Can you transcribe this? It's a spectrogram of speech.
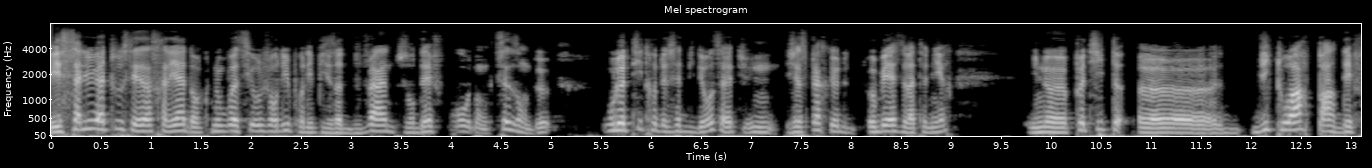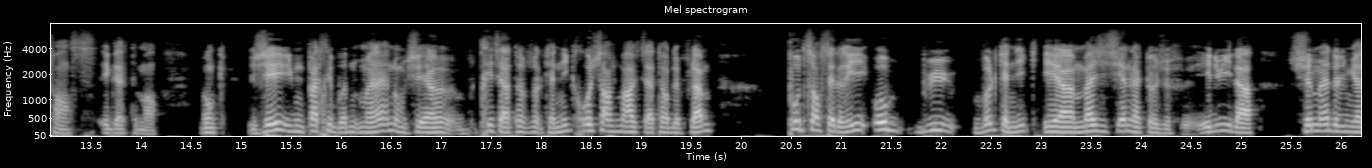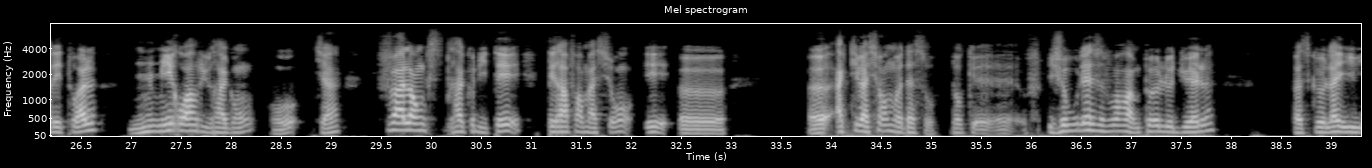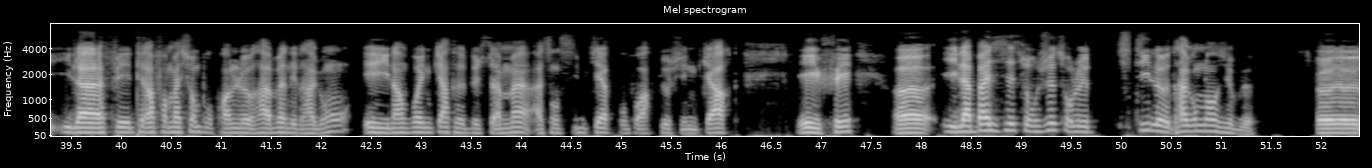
Et salut à tous les Australiens, donc nous voici aujourd'hui pour l'épisode 20 sur Death Pro, donc saison 2, où le titre de cette vidéo, ça va être une, j'espère que OBS va tenir, une petite euh, victoire par défense, exactement. Donc j'ai une pas très bonne main, donc j'ai un Triceratops volcanique, rechargement accélérateur de flamme, pot de sorcellerie, obus volcanique et un magicien de la cloche de feu. Et lui il a chemin de lumière d'étoile, miroir du dragon, oh tiens, phalanx draconité, terraformation et euh, euh, activation en mode assaut. Donc euh, je vous laisse voir un peu le duel. Parce que là, il, a fait terraformation pour prendre le ravin des dragons. Et il envoie une carte de sa main à son cimetière pour pouvoir piocher une carte. Et il fait... il a basé son jeu sur le style dragon blanc yeux bleus.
